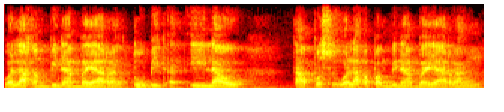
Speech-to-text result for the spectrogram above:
wala kang binabayarang tubig at ilaw, tapos wala ka pang binabayarang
